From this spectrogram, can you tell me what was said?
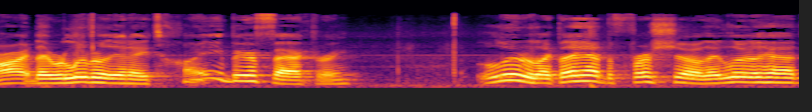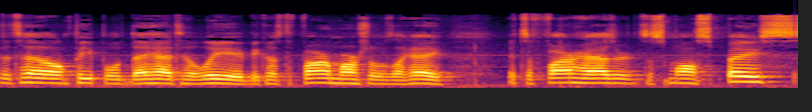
All right, they were literally in a tiny beer factory. Literally, like they had the first show, they literally had to tell people they had to leave because the fire marshal was like, "Hey, it's a fire hazard. It's a small space,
